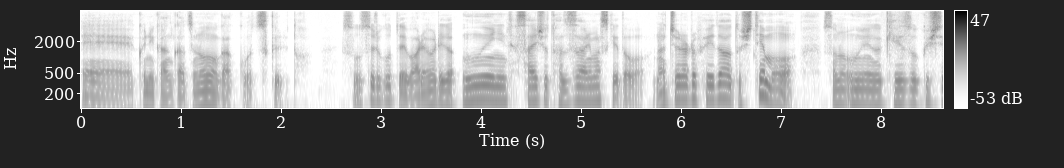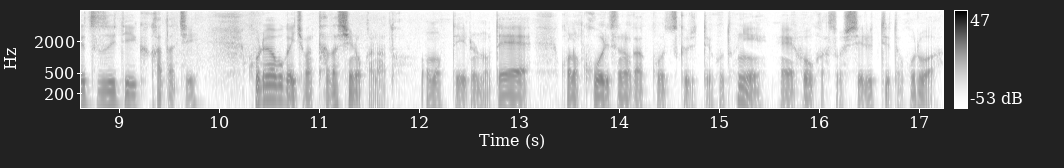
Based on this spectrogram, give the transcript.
えー国管轄の学校を作るとそうすることで我々が運営に最初携わりますけどナチュラルフェードアウトしてもその運営が継続して続いていく形これが僕は一番正しいのかなと思っているのでこの公立の学校を作るということに、えーフォーカスをしているっていうところは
